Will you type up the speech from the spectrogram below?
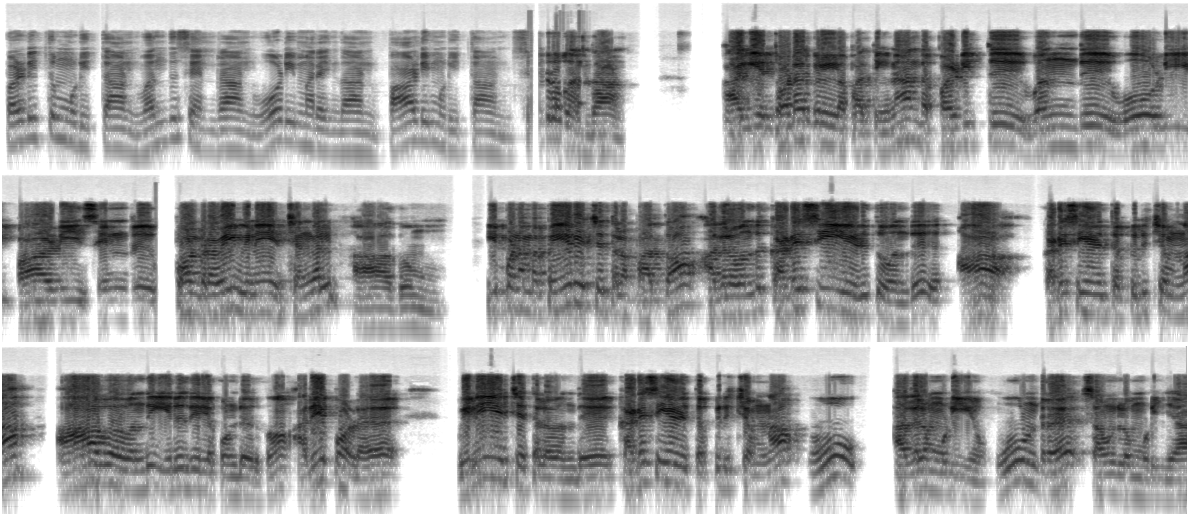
படித்து முடித்தான், வந்து சென்றான், ஓடி மறைந்தான், பாடி முடித்தான், சென்று வந்தான் ஆகிய தொடர்கள்ல பாத்தீங்கன்னா அந்த படித்து, வந்து, ஓடி, பாடி, சென்று போன்றவை வினையெச்சங்கள் ஆகும். இப்ப நம்ம பெயரெச்சத்துல பார்த்தோம். அதுல வந்து கடைசி எழுத்து வந்து ஆ. கடைசி எழுத்த பிரிச்சோம்னா, ஆவ வந்து இறுதியில கொண்டு இருக்கும். அதே போல வினையச்சத்துல வந்து கடைசி எழுத்த பிரிச்சோம்னா, உ அதுல முடியும். ஊன்ற சவுண்ட்ல முடிஞ்சா,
